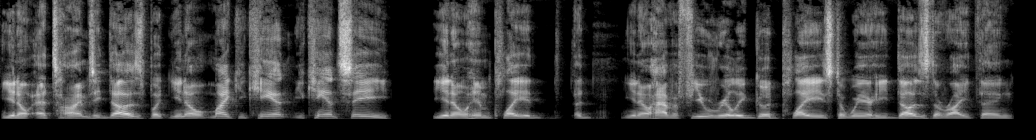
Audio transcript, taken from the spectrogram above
you know, at times he does, but you know, Mike, you can't you can't see, you know, him play a, a you know, have a few really good plays to where he does the right thing.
